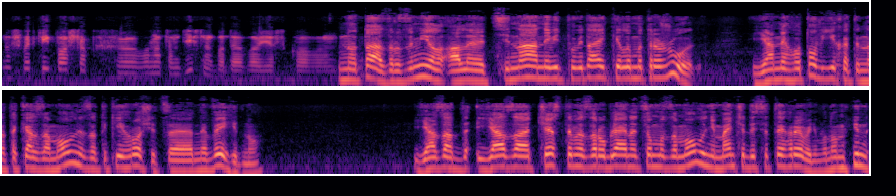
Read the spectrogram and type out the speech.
Ну, швидкий пошук, е, воно там дійсно буде обов'язковим. Ну так, зрозуміло, але ціна не відповідає кілометражу. Я не готов їхати на таке замовлення за такі гроші. Це невигідно. Я за, я за чистими заробляю на цьому замовленні менше 10 гривень. Воно мені Воно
